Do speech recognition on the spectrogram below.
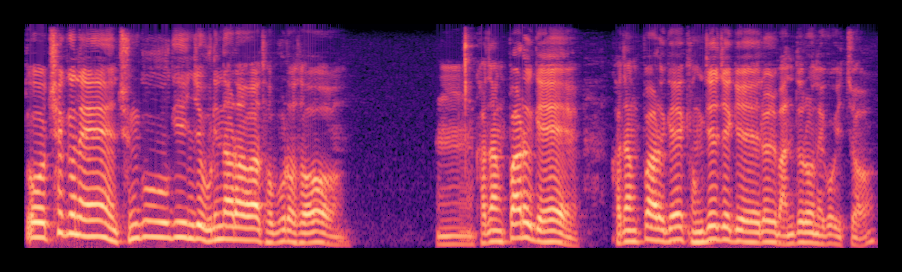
또 최근에 중국이 이제 우리나라와 더불어서 음, 가장 빠르게 가장 빠르게 경제 재개를 만들어내고 있죠.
